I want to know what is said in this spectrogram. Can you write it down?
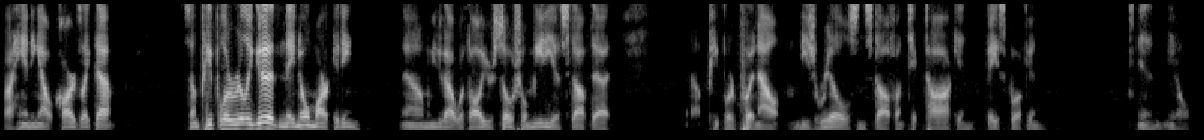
by handing out cards like that. Some people are really good and they know marketing. Um, you got with all your social media stuff that people are putting out these reels and stuff on TikTok and Facebook and and you know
